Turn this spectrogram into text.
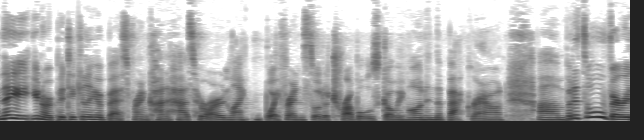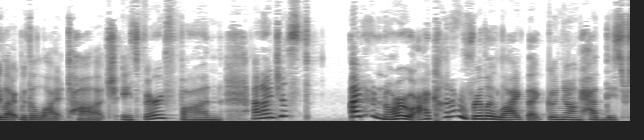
And they, you know, particularly her best friend kind of has her own like boyfriend sort of troubles going on in the background. Um, but it's all very like with a light touch. It's very fun. And I just, I don't know. I kind of really like that Gunyong had this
